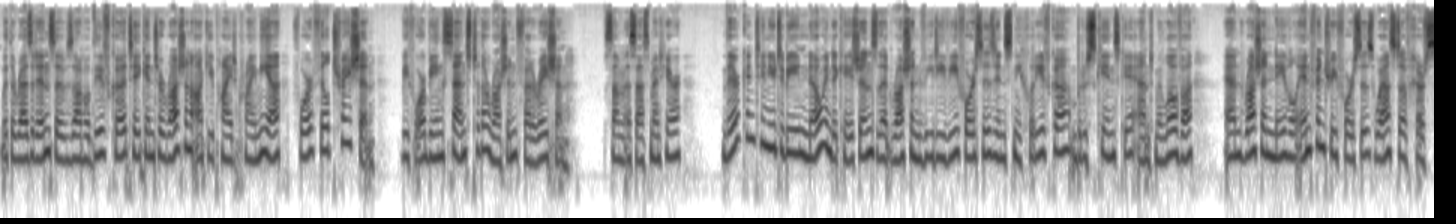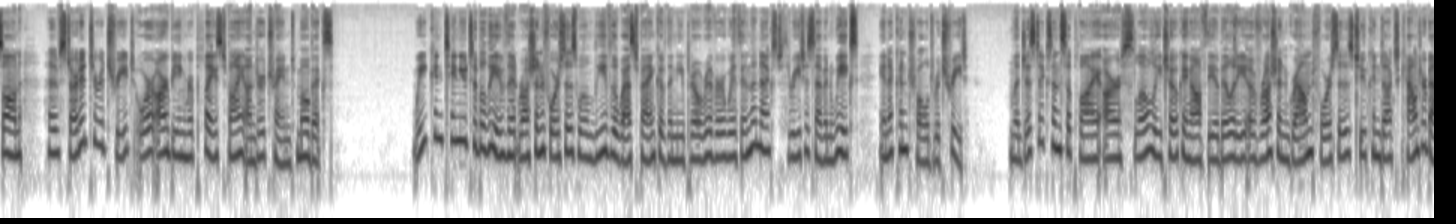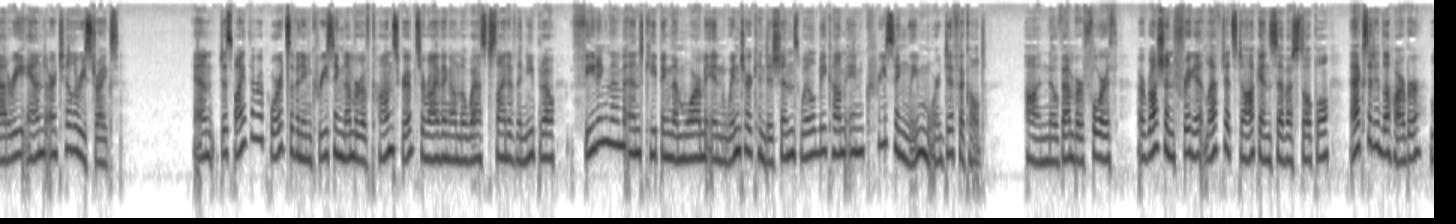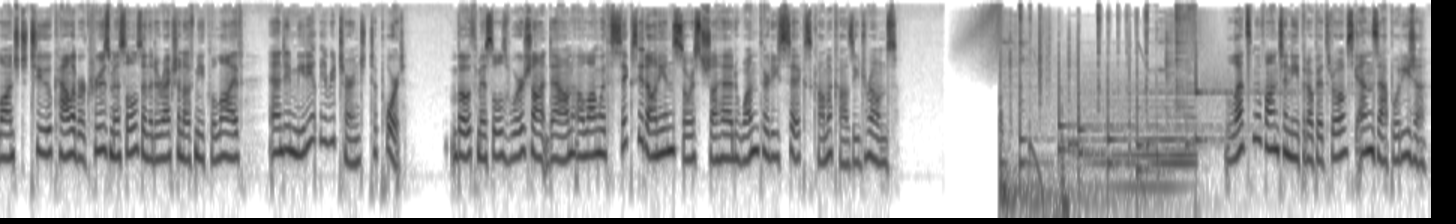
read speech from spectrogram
with the residents of Zavodivka taken to Russian occupied Crimea for filtration before being sent to the Russian Federation. Some assessment here. There continue to be no indications that Russian VDV forces in Snihurivka, Bruskinsky, and Milova and Russian naval infantry forces west of Kherson have started to retreat or are being replaced by undertrained Mobiks. We continue to believe that Russian forces will leave the west bank of the Dnipro River within the next three to seven weeks in a controlled retreat. Logistics and supply are slowly choking off the ability of Russian ground forces to conduct counter battery and artillery strikes. And despite the reports of an increasing number of conscripts arriving on the west side of the Dnipro, feeding them and keeping them warm in winter conditions will become increasingly more difficult. On November 4th, a Russian frigate left its dock in Sevastopol, exited the harbor, launched two Kalibr cruise missiles in the direction of Mykolaiv, and immediately returned to port. Both missiles were shot down, along with six Iranian sourced Shahed 136 kamikaze drones. Let's move on to Dnipropetrovsk and Zaporizhia.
